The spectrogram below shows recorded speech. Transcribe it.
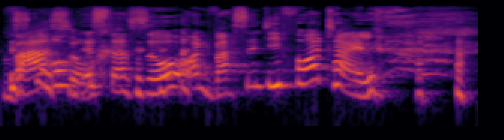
Warum ist das, so? ist das so und was sind die Vorteile?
